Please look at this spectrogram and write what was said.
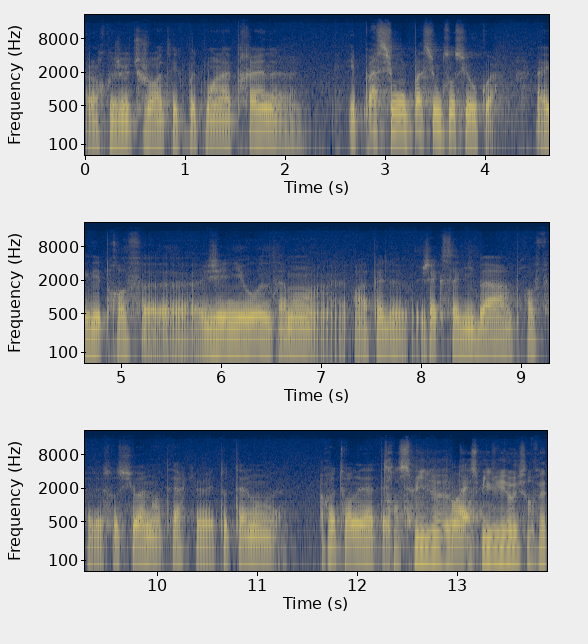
alors que j'avais toujours été complètement à la traîne. Et passion, passion sociaux, quoi. Avec des profs euh, géniaux, notamment, on rappelle Jacques Saliba, un prof de socio à Nanterre qui m'avait totalement retourner la tête. Transmis le, le virus en fait.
